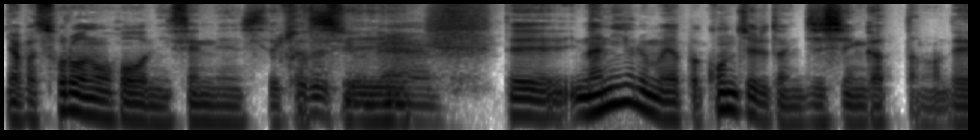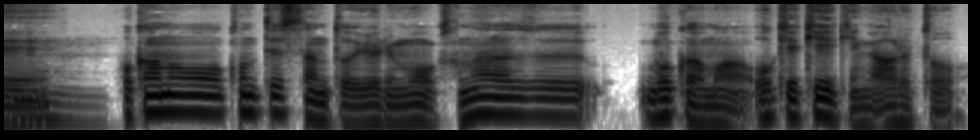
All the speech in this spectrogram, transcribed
やっぱりソロの方に専念してたしね。で何よりもやっぱコンチェルトに自信があったので、うん他のコンテスタントよりも必ず僕はまあオ、ケ経験があると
